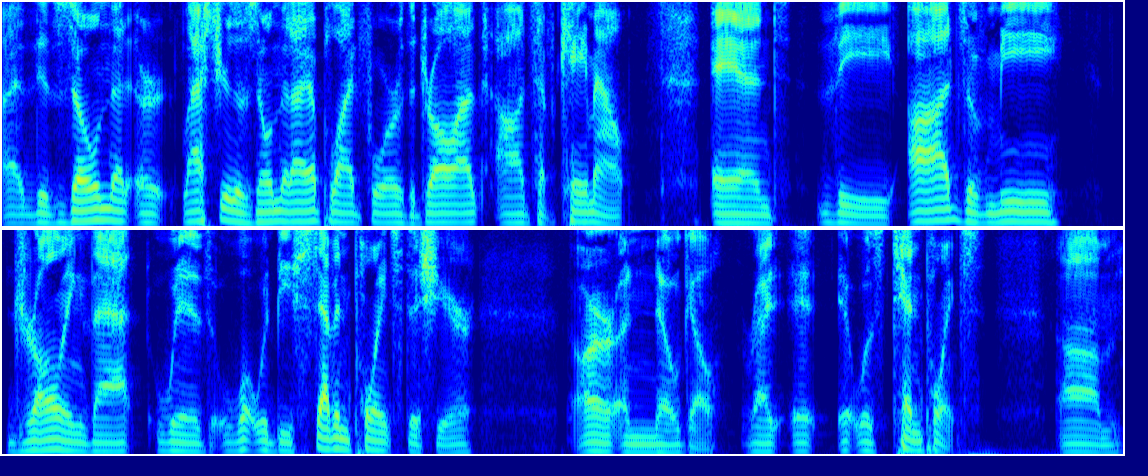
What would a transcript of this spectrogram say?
uh, the zone that, or last year, the zone that I applied for, the draw odds have came out, and the odds of me drawing that with what would be seven points this year are a no go. Right? It it was ten points. Um,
